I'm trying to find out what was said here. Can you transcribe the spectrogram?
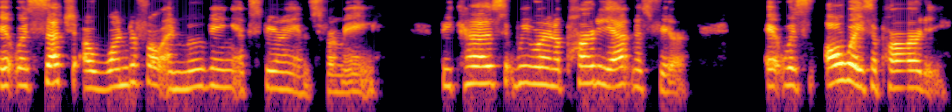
it was such a wonderful and moving experience for me because we were in a party atmosphere. It was always a party.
